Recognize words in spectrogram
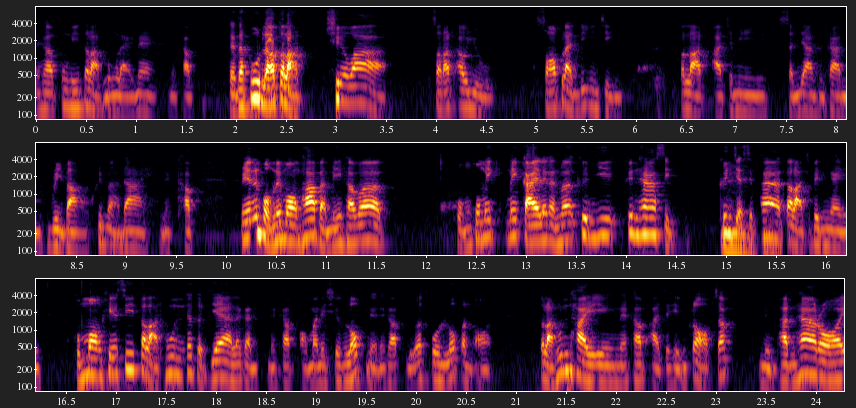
นะครับพรุ่งนี้ตลาดลงแรงแน่นะครับแต่ถ้าพูดแล้วตลาดเชื่อว่าสหรัฐเอาอยู่ soft landing จริง ตลาดอาจจะมีสัญญาณของการ rebound ขึ้นมาได้นะครับ เพราะฉะนั้นผมเลยมองภาพแบบนี้ครับว่า ผมคงไม่ไม่ไกลแล้วกันว่าขึ้นยี่ขึ้นห้าสิบขึ้นเจ็ดสิบห้าตลาดจะเป็นยังไง ผมมองเคสที่ตลาดหุ้นถ้าเกิดแย่แล้วกันนะครับออกมาในเชิงลบเนี่ยนะครับหรือว่าโทนลบอ่อนๆตลาดหุ้นไทยเองนะครับอาจจะเห็นกรอบสักหนึ่งพันห้าร้อย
